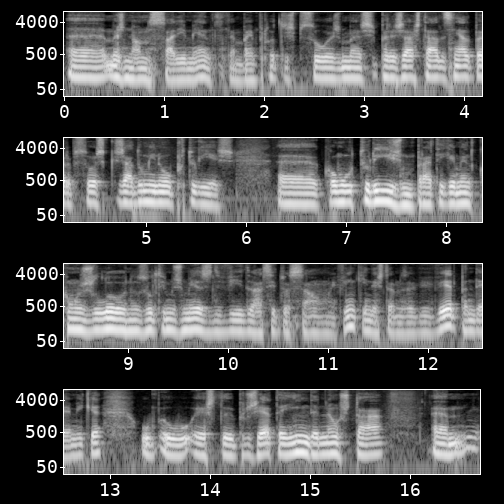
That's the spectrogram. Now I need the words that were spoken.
Uh, mas não necessariamente, também para outras pessoas, mas para já está desenhado para pessoas que já dominam o português. Uh, como o turismo praticamente congelou nos últimos meses devido à situação, enfim, que ainda estamos a viver, pandémica, o, o, este projeto ainda não está um,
